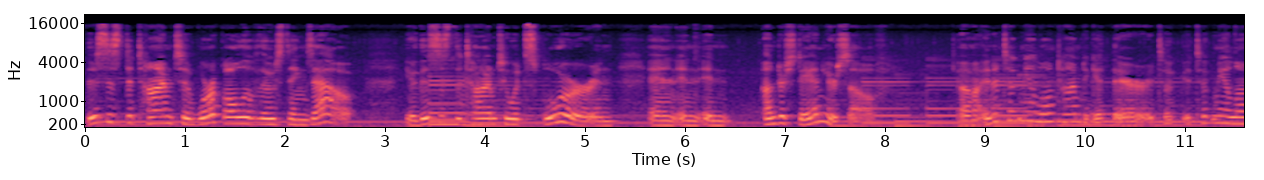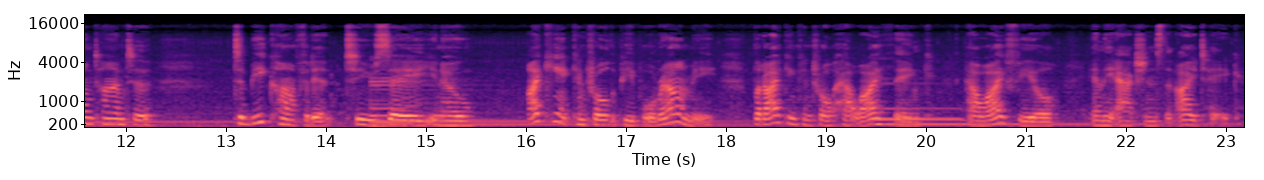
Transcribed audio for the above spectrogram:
This is the time to work all of those things out. You know, this is the time to explore and and and, and understand yourself. Uh, and it took me a long time to get there. It took it took me a long time to to be confident to say, you know, I can't control the people around me, but I can control how I think, how I feel, and the actions that I take.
